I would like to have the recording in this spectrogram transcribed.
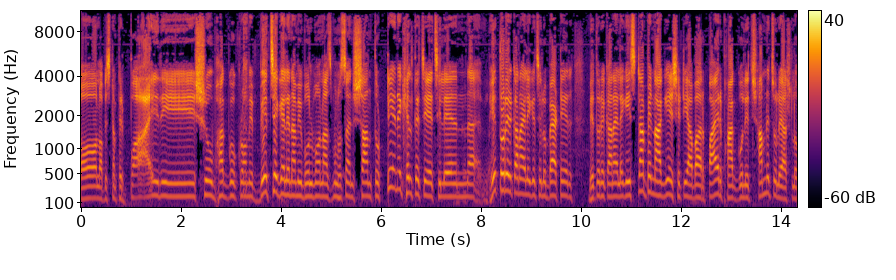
বল অফ স্টাম্পের বাইরে সৌভাগ্যক্রমে বেঁচে গেলেন আমি বলব নাজমুল হোসেন শান্ত টেনে খেলতে চেয়েছিলেন। ভেতরের কানায় লেগেছিল ব্যাটের ভেতরে কানায় লেগে স্টাম্পে না গিয়ে সেটি আবার পায়ের ফাঁক গলে সামনে চলে আসলো।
